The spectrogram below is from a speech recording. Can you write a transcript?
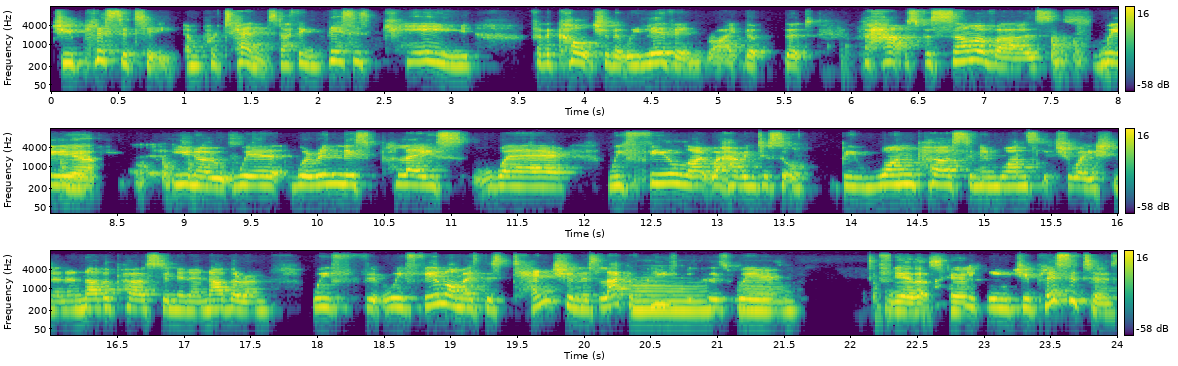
duplicity and pretense. And I think this is key for the culture that we live in, right? That that perhaps for some of us we're yeah. you know we're we're in this place where we feel like we're having to sort of be one person in one situation and another person in another and we f- we feel almost this tension this lack of peace mm, because we're mm. yeah that's good being duplicitous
